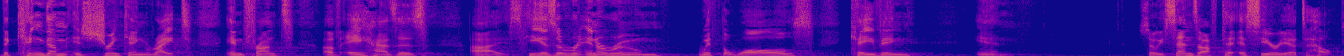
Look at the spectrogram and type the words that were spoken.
The kingdom is shrinking right in front of Ahaz's eyes. He is in a room with the walls caving in. So he sends off to Assyria to help.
